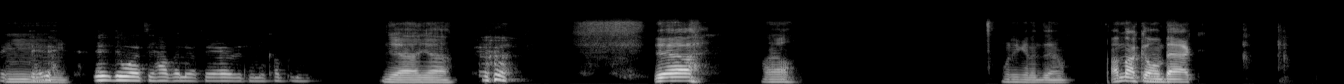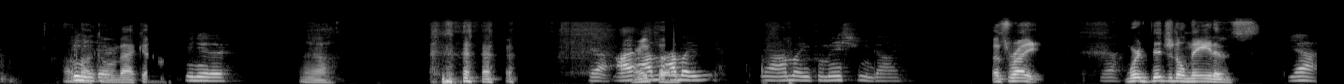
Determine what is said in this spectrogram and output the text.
Like they, Mm, they, they want to have an affair within the company. yeah. Yeah. Yeah. Well, what are you gonna do? I'm not going back. I'm Me not neither. going back. Me neither. Yeah. Yeah, I, Right, I'm Phil. I'm a yeah I'm an information guy. That's right. Yeah, We're digital natives. yeah.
